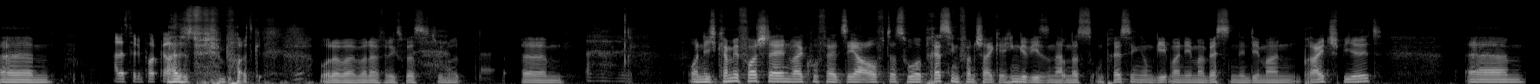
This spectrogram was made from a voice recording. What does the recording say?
Ähm, Alles für den Podcast. alles für den Podcast. Oder weil man einfach nichts Besseres zu tun hat. Ähm, und ich kann mir vorstellen, weil Kofeld sehr auf das hohe Pressing von Schalke hingewiesen hat. Und das um Pressing umgeht man eben am besten, indem man breit spielt. Ähm,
